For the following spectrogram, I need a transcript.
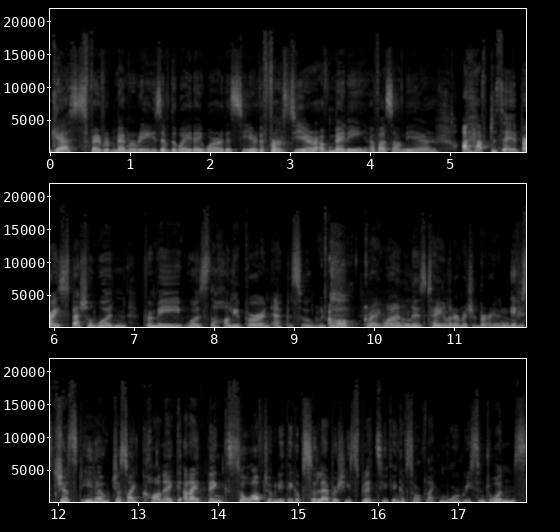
guests, favorite memories of the way they were this year, the first year of many of us on the air? I have to say, a very special one for me was the Holly Byrne episode. Oh, great one. Liz Taylor and Richard Burton. it was just you know just iconic and i think so often when you think of celebrity splits you think of sort of like more recent ones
